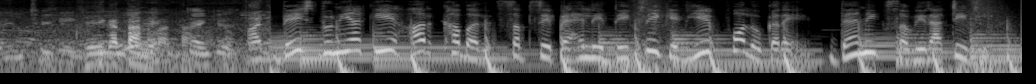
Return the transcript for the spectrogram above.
ਠੀਕ ਹੈ ਧੰਨਵਾਦ ਥੈਂਕ ਯੂ देश दुनिया की हर खबर सबसे पहले देखने के लिए फॉलो करें दैनिक सवेरा टीवी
